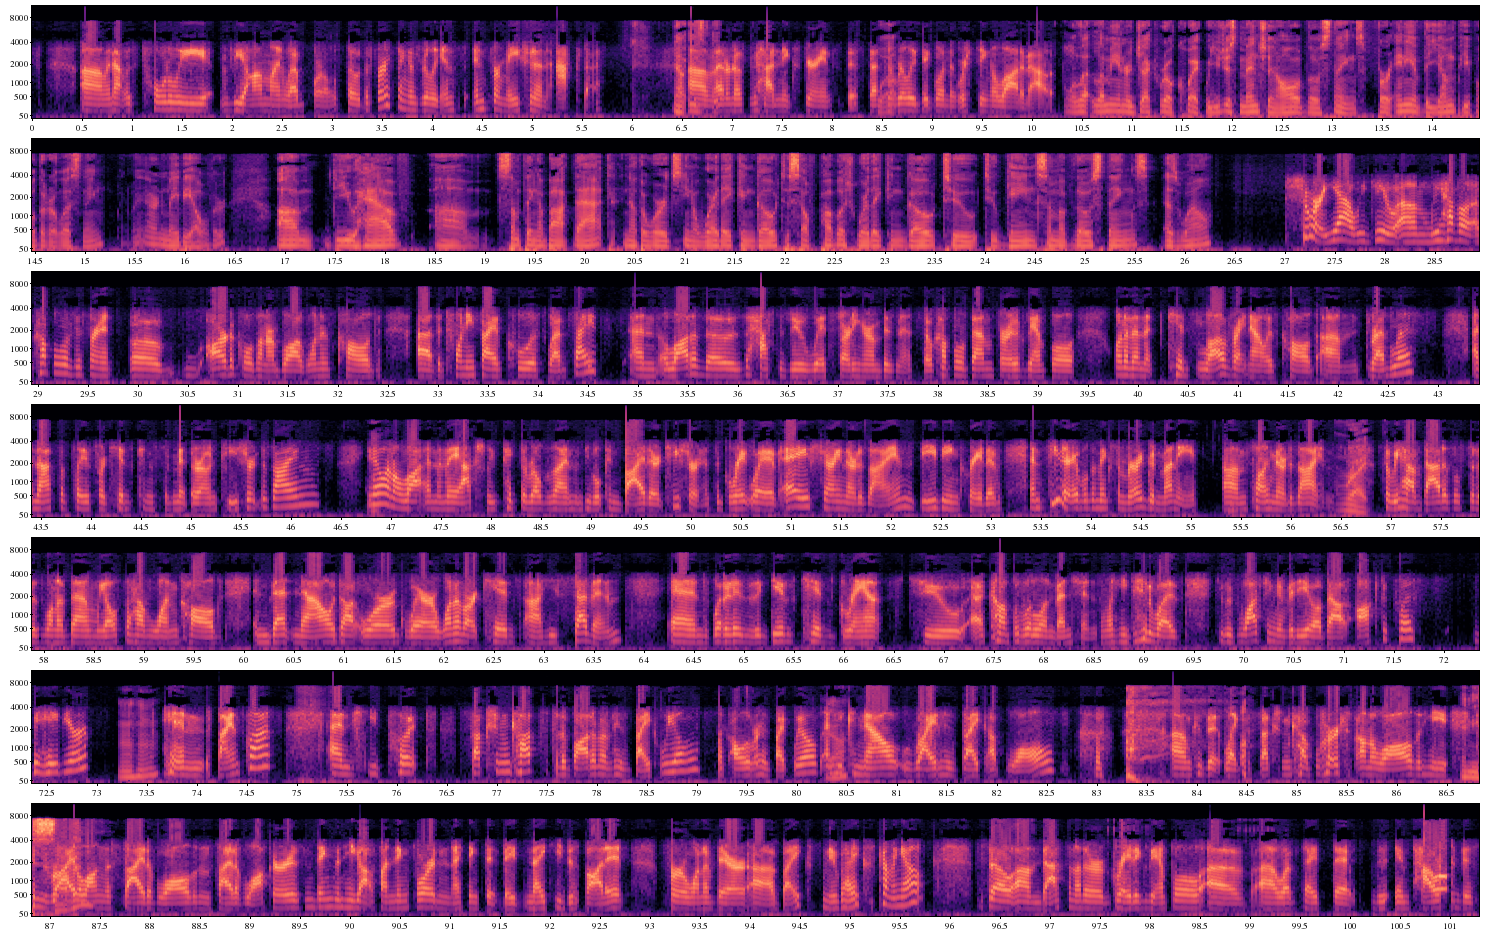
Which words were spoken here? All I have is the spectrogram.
Um, and that was totally via online web portals. So the first thing is really in- information and access. Now, Um, the, I don't know if you've had any experience with this. That's Well- a really big one that we're seeing a lot about. well, let, let me interject real quick. Well, you just mentioned all of those things. For any of the young people that are listening, or maybe older, um, do you have um, something about that? In other words, you know, where they can go to self-publish, where they can go to to gain some of those things as well. Sure, yeah, we do. Um, we have a, a couple of different uh, articles on our blog. One is called uh, The 25 Coolest Websites, and a lot of those have to do with starting your own business. So a couple of them, for example, one of them that kids love right now is called um, Threadless, and that's a place where kids can submit their own T-shirt designs. You know, and a lot, and then they actually pick the real designs, and people can buy their T-shirt. And it's a great way of a sharing their designs, b being creative, and c they're able to make some very good money um, selling their designs. Right. So we have that as listed as one of them. We also have one called inventnow.org where one of our kids, uh, he's seven, and what it is is it gives kids grants to uh, come up with little inventions. And what he did was he was watching a video about octopus behavior Mm-hmm. in science class, and he put suction cups to the bottom of his bike wheels, like all over his bike wheels, and Yeah. he can now ride his bike up walls. because it like the suction cup works on the walls, and he And can ride seven? along the side of walls and the side of lockers and things. And he got funding for it, and I think that they Nike just bought it for one of their uh, bikes, new bikes coming out. So um, that's another great example of a website that empowered this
